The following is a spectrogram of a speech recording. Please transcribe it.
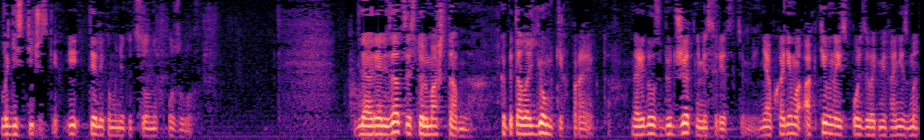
логистических и телекоммуникационных узлов. Для реализации столь масштабных, капиталоемких проектов, наряду с бюджетными средствами, необходимо активно использовать механизмы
